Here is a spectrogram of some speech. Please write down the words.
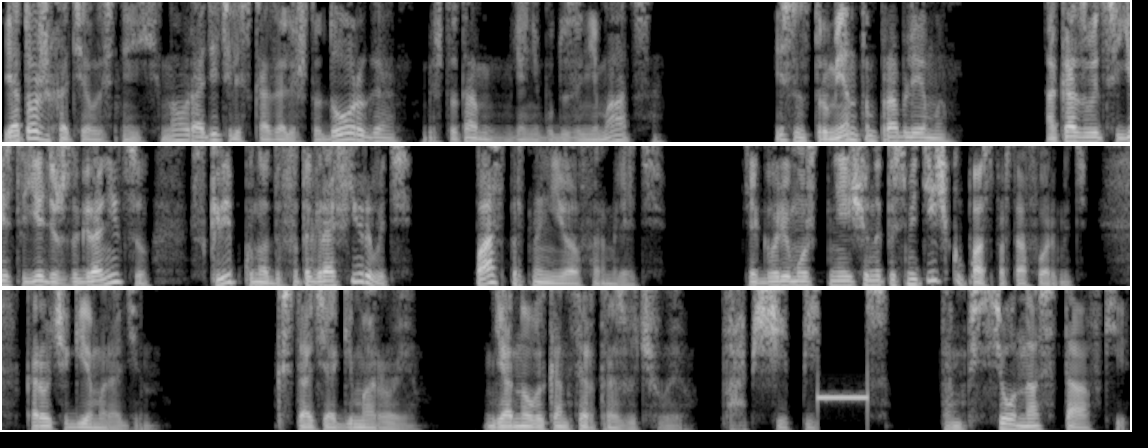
Я тоже хотела с ней, но родители сказали, что дорого, и что там я не буду заниматься. И с инструментом проблемы. Оказывается, если едешь за границу, скрипку надо фотографировать, паспорт на нее оформлять. Я говорю, может, мне еще на косметичку паспорт оформить? Короче, гемор один. Кстати, о геморрое. Я новый концерт разучиваю. Вообще пиздец. Там все на ставке.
